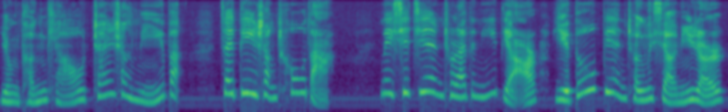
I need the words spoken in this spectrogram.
用藤条沾上泥巴，在地上抽打，那些溅出来的泥点儿也都变成了小泥人儿。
